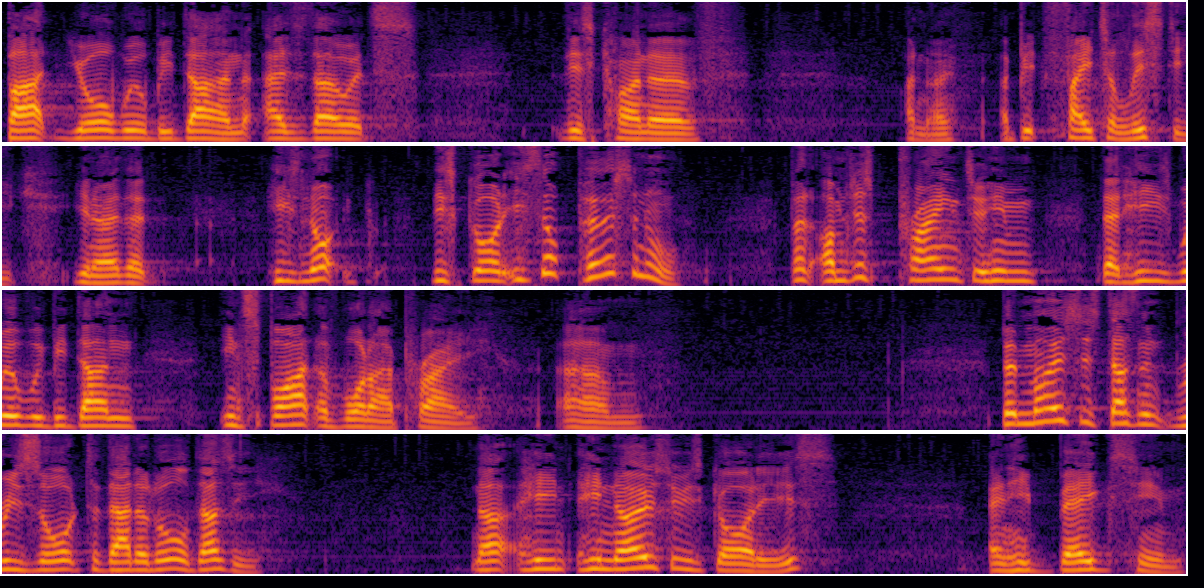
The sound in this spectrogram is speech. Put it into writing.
but your will be done, as though it's this kind of, I don't know, a bit fatalistic, you know, that he's not, this God, he's not personal. but I'm just praying to Him that His will will be done in spite of what I pray. Um, but Moses doesn't resort to that at all, does he? No, he, he knows who his God is, and he begs him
